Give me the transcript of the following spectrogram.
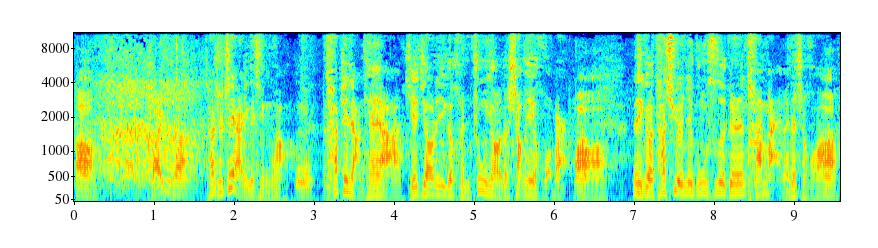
啊？啥意思啊？他是这样一个情况，嗯他这两天呀结交了一个很重要的商业伙伴。啊啊那个他去人家公司跟人谈买卖的时候啊，啊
